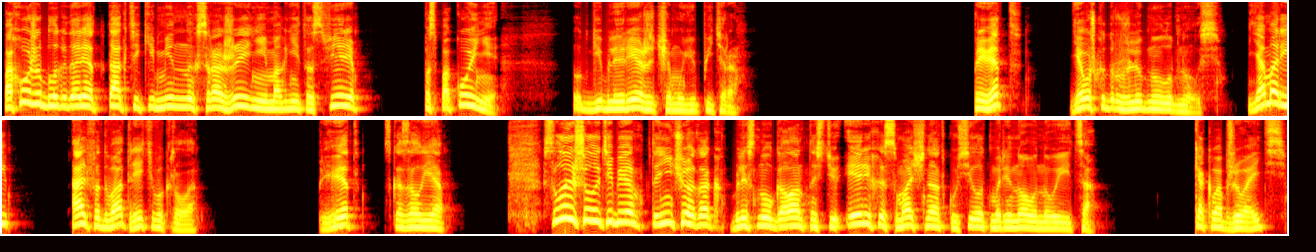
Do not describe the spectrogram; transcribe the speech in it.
Похоже, благодаря тактике минных сражений и магнитосфере, поспокойнее, тут гибли реже, чем у Юпитера. «Привет!» Девушка дружелюбно улыбнулась. «Я Мари, Альфа-2 третьего крыла». «Привет», — сказал я. «Слышал о тебе. Ты ничего так», — блеснул галантностью Эрих и смачно откусил от маринованного яйца. «Как вы обживаетесь?»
